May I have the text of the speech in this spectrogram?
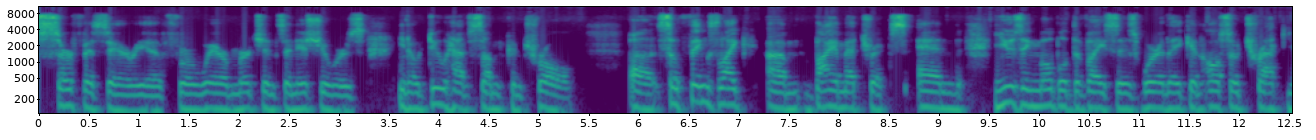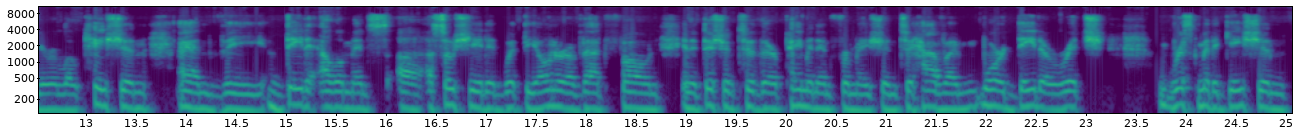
surface area for where merchants and issuers, you know, do have some control. Uh, so things like um, biometrics and using mobile devices where they can also track your location and the data elements uh, associated with the owner of that phone, in addition to their payment information, to have a more data rich risk mitigation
